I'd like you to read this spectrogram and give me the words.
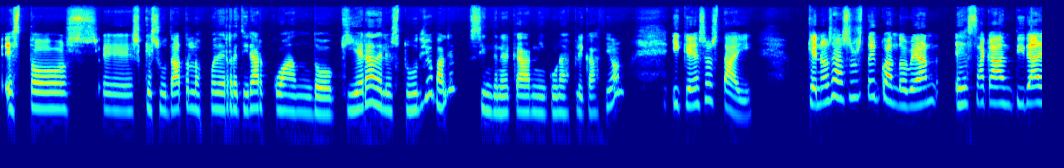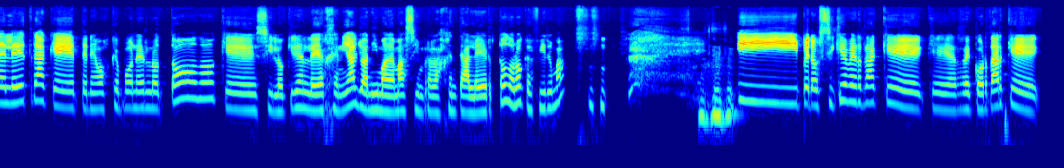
estos, eh, que sus datos los puede retirar cuando quiera del estudio, ¿vale? Sin tener que dar ninguna explicación y que eso está ahí. Que no se asusten cuando vean esa cantidad de letra que tenemos que ponerlo todo, que si lo quieren leer genial, yo animo además siempre a la gente a leer todo lo que firma. y, pero sí que es verdad que, recordar que,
